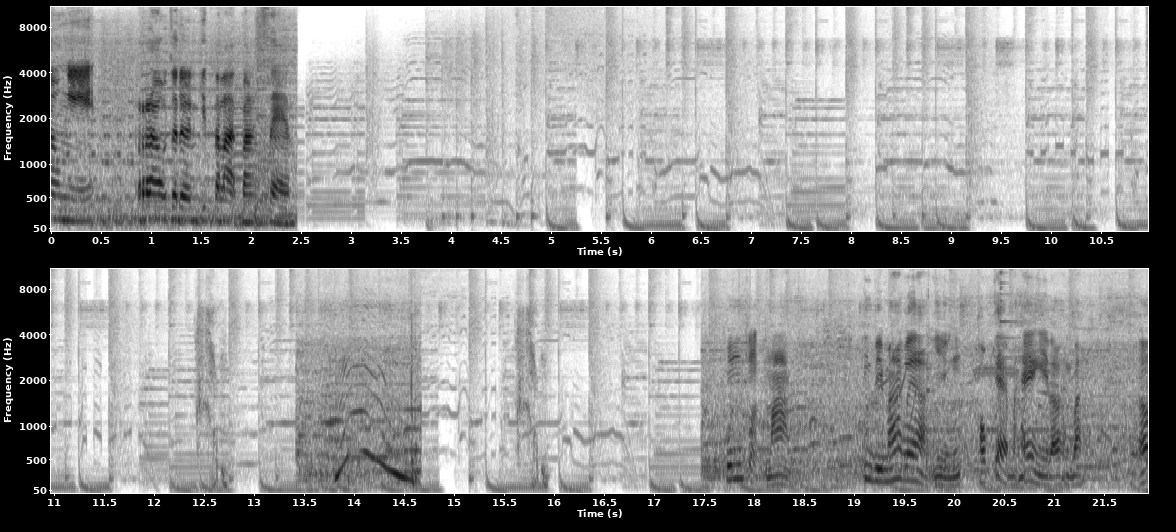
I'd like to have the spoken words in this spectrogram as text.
เอางี้เราจะเดินกินตลาดบางแสน กุ้งสดมาก ดีมากเลยอะ หญิงเขาแกะมาให้อย่างนี้แล้วเห็นปะเขา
